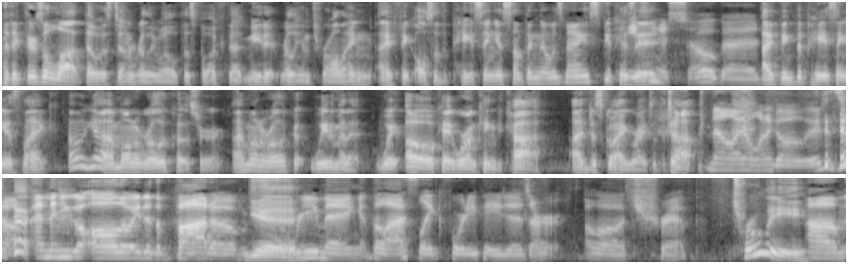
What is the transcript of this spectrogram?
I think there's a lot that was done really well with this book that made it really enthralling. I think also the pacing is something that was nice The because pacing it is so good. I think the pacing is like, oh yeah, I'm on a roller coaster. I'm on a roller coaster. Wait a minute. Wait. Oh, okay. We're on Kingda Ka. I'm just going right to the top. no, I don't want to go all the way to the top. and then you go all the way to the bottom, Yeah. screaming. The last like forty pages are a trip. Truly. Um,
